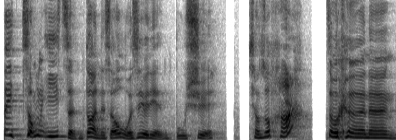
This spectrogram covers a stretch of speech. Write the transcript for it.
被中医诊断的时候，我是有点不屑，想说，哈，怎么可能？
